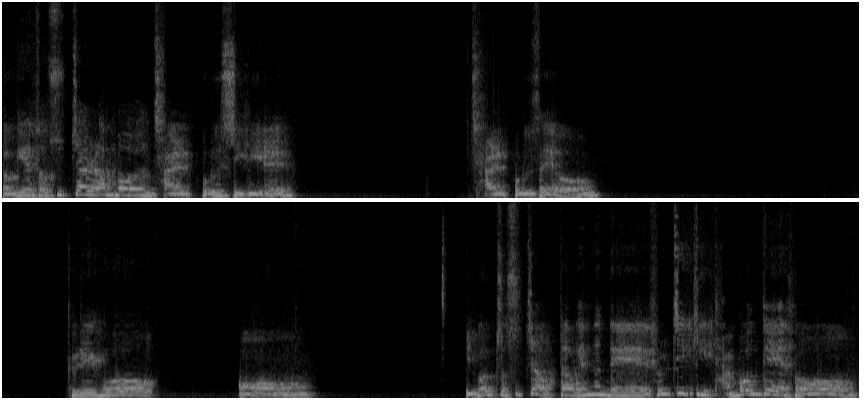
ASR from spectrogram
여기에서 숫자를 한번 잘 고르시길, 잘 고르세요. 그리고, 어, 이번 주 숫자 없다고 했는데, 솔직히 단번대에서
